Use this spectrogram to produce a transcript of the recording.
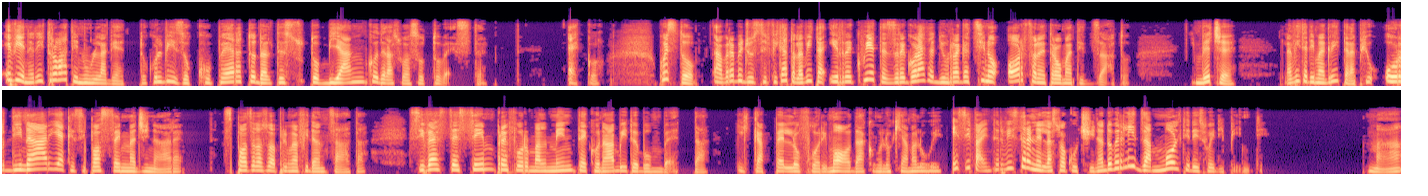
e viene ritrovata in un laghetto col viso coperto dal tessuto bianco della sua sottoveste. Ecco, questo avrebbe giustificato la vita irrequieta e sregolata di un ragazzino orfano e traumatizzato. Invece, la vita di Magritte è la più ordinaria che si possa immaginare. sposa la sua prima fidanzata, si veste sempre formalmente con abito e bombetta, il cappello fuori moda, come lo chiama lui, e si fa intervistare nella sua cucina dove realizza molti dei suoi dipinti. Ma,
